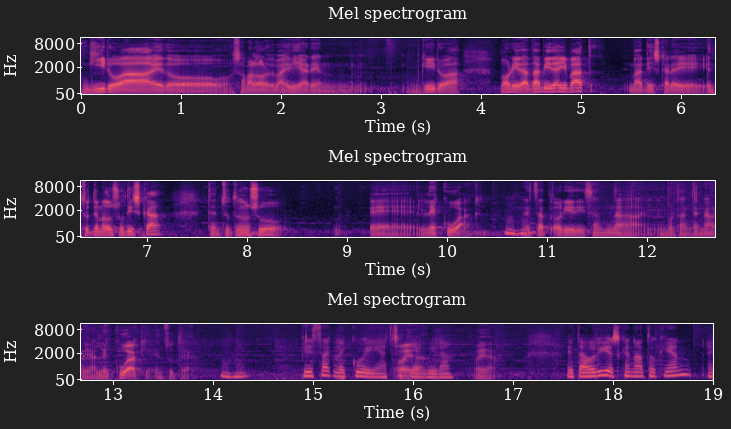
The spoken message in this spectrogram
giroa edo Zabalor de Baidiaren giroa. Ba hori da, da bidai bat, ba, diskare, entzuten baduzu diska, eta entzuten duzu e, lekuak. Mm hori izan da importantena hori, lekuak entzutea. Mm Piezak lekuei atxikiak dira. Oida. Eta hori eskenatokian e,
